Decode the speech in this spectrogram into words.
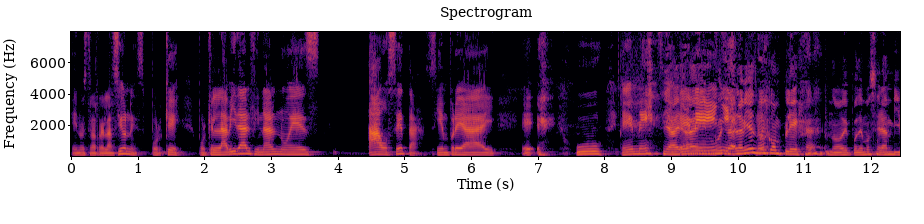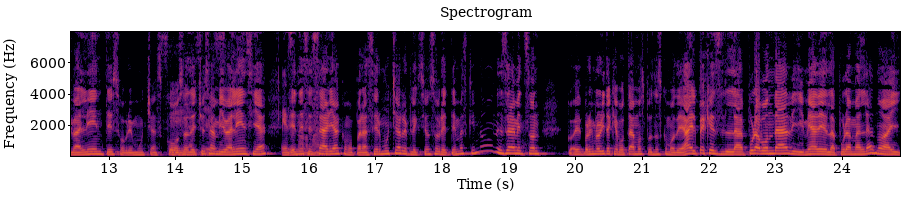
en nuestras relaciones. ¿Por qué? Porque la vida al final no es A o Z, siempre hay eh, U, M, Sí, hay- N, hay muy- Ñ, la, la vida es ¿no? muy compleja, ¿no? Y podemos ser ambivalentes sobre muchas Sí, cosas. De hecho, esa es. ambivalencia Es necesaria como para hacer mucha reflexión sobre temas que no necesariamente son. eh, Por ejemplo, ahorita que votamos, pues no es como de, ah, el peje es la pura bondad y Meade es la pura maldad. No, hay,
